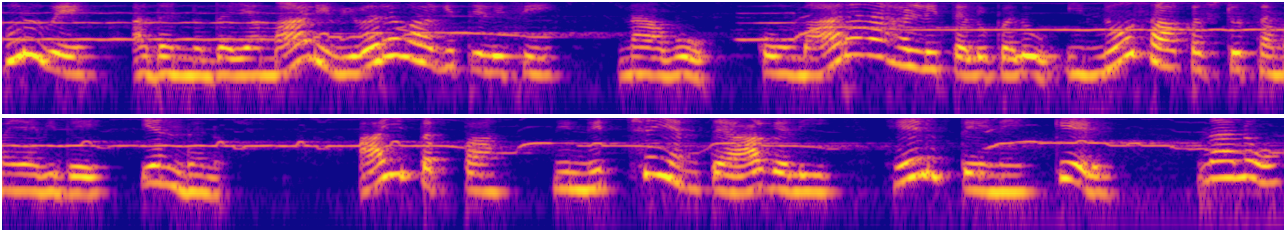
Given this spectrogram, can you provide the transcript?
ಗುರುವೆ, ಅದನ್ನು ದಯಮಾಡಿ ವಿವರವಾಗಿ ತಿಳಿಸಿ. ನಾವು ಕೋಮಾರನಹಳ್ಳಿ ತಲುಪಲು ಇನ್ನೂ ಸಾಕಷ್ಟು ಸಮಯವಿದೆ ಎಂದನು. ಆಯಿತಪ್ಪ ನಿನ್ನಿಚ್ಛೆಯಂತೆ ಆಗಲಿ, ಹೇಳುತ್ತೇನೆ, ಕೇಳು. ನಾನು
